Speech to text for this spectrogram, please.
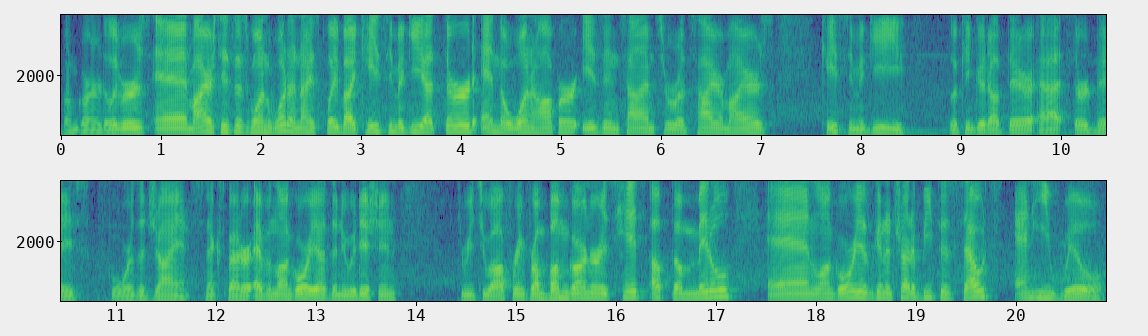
Bumgarner delivers, and Myers hits this one. What a nice play by Casey McGee at third, and the one hopper is in time to retire Myers. Casey McGee looking good out there at third base for the Giants. Next batter, Evan Longoria, the new addition. 3-2 offering from Bumgarner is hit up the middle, and Longoria is going to try to beat this out, and he will.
